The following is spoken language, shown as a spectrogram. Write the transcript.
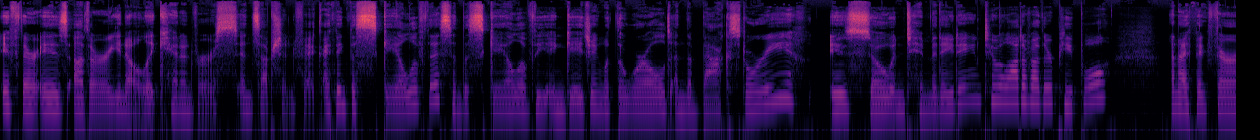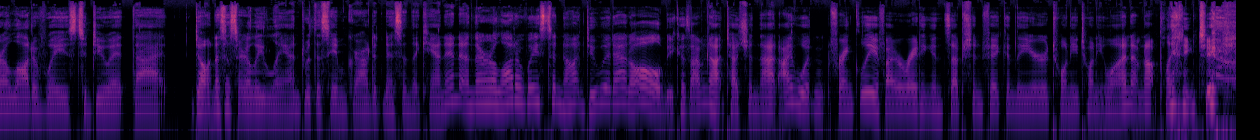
if there is other, you know, like canon verse Inception fic, I think the scale of this and the scale of the engaging with the world and the backstory is so intimidating to a lot of other people. And I think there are a lot of ways to do it that don't necessarily land with the same groundedness in the canon. And there are a lot of ways to not do it at all because I'm not touching that. I wouldn't, frankly, if I were writing Inception fic in the year 2021. I'm not planning to.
